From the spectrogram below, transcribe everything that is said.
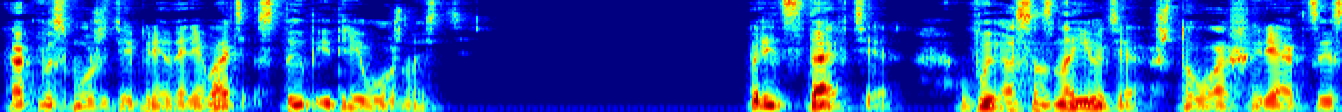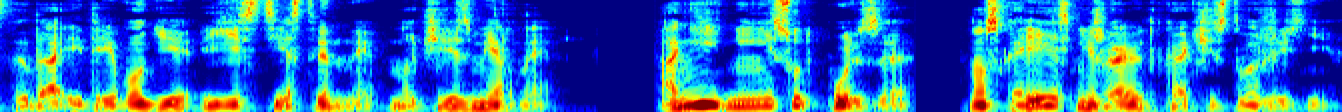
как вы сможете преодолевать стыд и тревожность. Представьте, вы осознаете, что ваши реакции стыда и тревоги естественны, но чрезмерны. Они не несут пользы, но скорее снижают качество жизни.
